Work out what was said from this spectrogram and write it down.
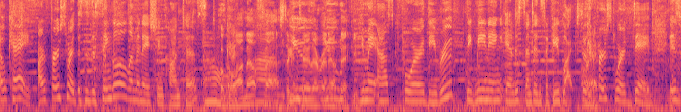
Okay, our first word. This is a single elimination contest. Oh. Okay. So I'm out um, fast. I can tell you that right now, Becky. You may ask for the root, the meaning, and a sentence if you'd like. So the first word, Dave, is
